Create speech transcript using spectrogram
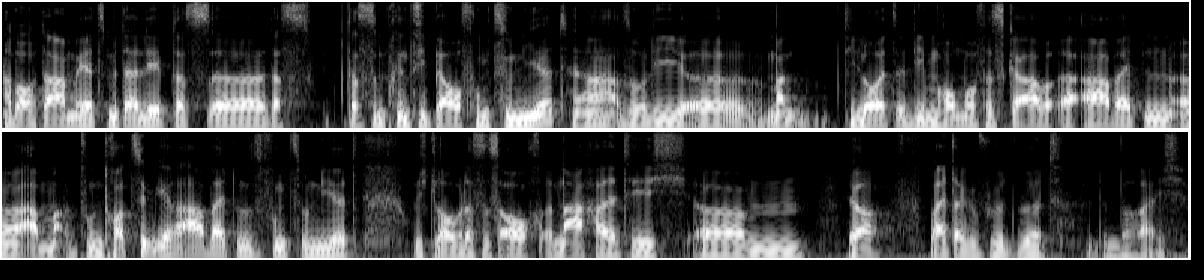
Aber auch da haben wir jetzt miterlebt, dass, äh, das im Prinzip ja auch funktioniert. Ja? Also die, äh, man, die Leute, die im Homeoffice äh, arbeiten, äh, tun trotzdem ihre Arbeit und es funktioniert. Und ich glaube, dass es auch nachhaltig ähm, ja, weitergeführt wird in dem Bereich.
